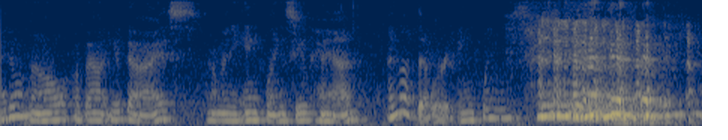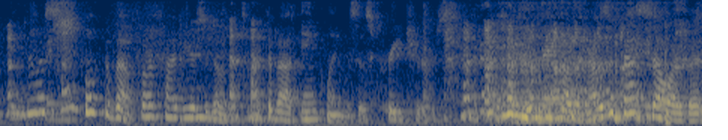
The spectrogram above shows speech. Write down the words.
I don't know about you guys, how many inklings you've had. I love that word, inklings. there was some book about four or five years ago that talked about inklings as creatures. I can't remember the name of it. That was a bestseller, but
